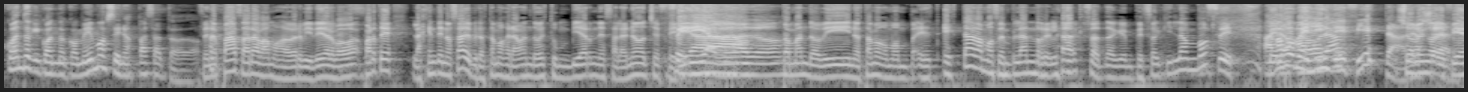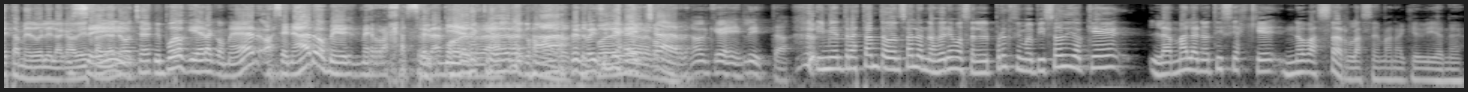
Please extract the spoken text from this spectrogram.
¿Cuánto que cuando comemos se nos pasa todo? Se nos pasa, ahora vamos a ver videos. vamos- Aparte, la gente no sabe, pero estamos grabando esto un viernes a la noche, feriado, Feriado. tomando vino, estamos como est- estábamos en plan relax hasta que empezó el quilombo. Sí. Pero Además vos venís ahora de fiesta. Yo de vengo de ayer. fiesta, me duele la cabeza Sí. de anoche. ¿Me puedo quedar a comer o a cenar o me, me rajas a la mierda? quedar a comer, Ah, me te me a quedar a echar. Ok, listo. Y mientras tanto, Gonzalo, nos veremos en el próximo episodio que la mala noticia es que no va a ser la semana que viene,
